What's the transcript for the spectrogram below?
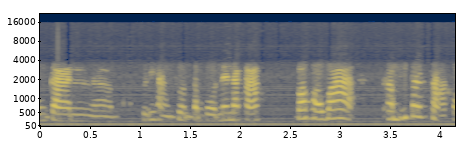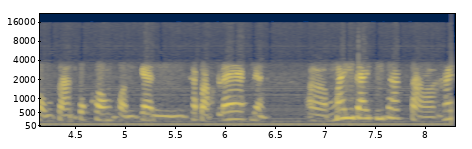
องค์การบริหารส่วนตำบลเนี่ยนะคะ ก็เพราะว่าคำพิพากษาของศาลปกครองขอนแก่นฉบับแรกเนี่ยไม่ได้พิพากษาให้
